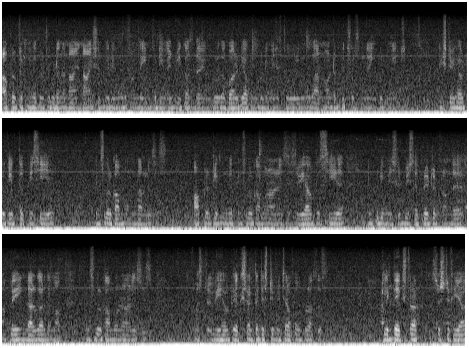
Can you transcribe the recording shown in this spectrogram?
After clicking the filter button the noise should be removed from the input image because they improve the quality of input images to remove the unwanted pixels in the input image. Next we have to click the PCA principal component analysis. After clicking the principal component analysis we have to see the input image should be separated from the applying the algorithm of principal component analysis we have to extract the test feature of our process. Click the extract specifier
